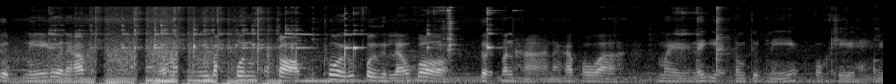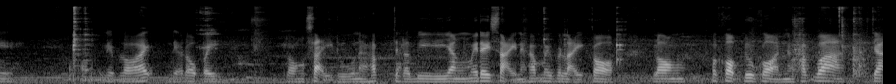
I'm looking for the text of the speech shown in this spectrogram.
จุดนี้ด้วยนะครับแล้วมันมีบางคนประกอบถ้วยลูกปืนแล้วก็เกิดปัญหานะครับ เพราะว่าไม่ละเอียดตรงจุดนี้โอเคนี่เรียบร้อย เดี๋ยวเราไป ลองใส่ดูนะครับจารบียังไม่ได้ใส่นะครับ ไม่เป็นไรก็ลองประกอบดูก่อนนะครับว่าจะ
